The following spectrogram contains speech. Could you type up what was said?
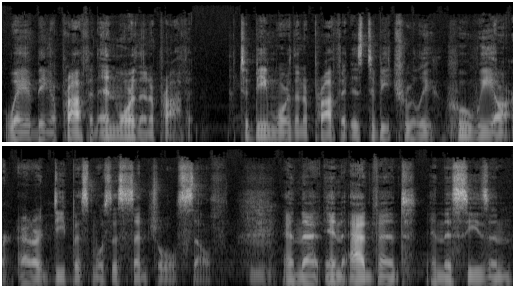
way of being a prophet and more than a prophet. To be more than a prophet is to be truly who we are at our deepest, most essential self. Hmm. And that in Advent, in this season,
